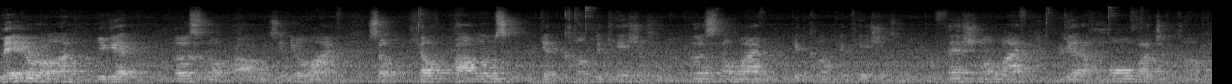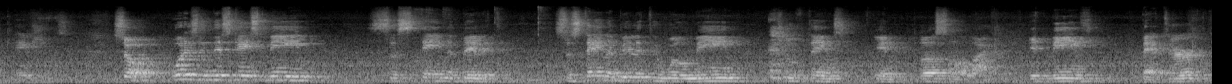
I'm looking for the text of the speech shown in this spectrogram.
Later on, you get personal problems in your life. So health problems get complications into personal life, get complications into professional life, get a whole bunch of complications. So what does in this case mean sustainability? Sustainability will mean two things in personal life. It means better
